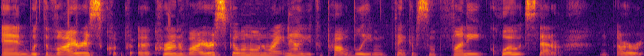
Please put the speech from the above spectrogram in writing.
and with the virus uh, coronavirus going on right now, you could probably even think of some funny quotes that are are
